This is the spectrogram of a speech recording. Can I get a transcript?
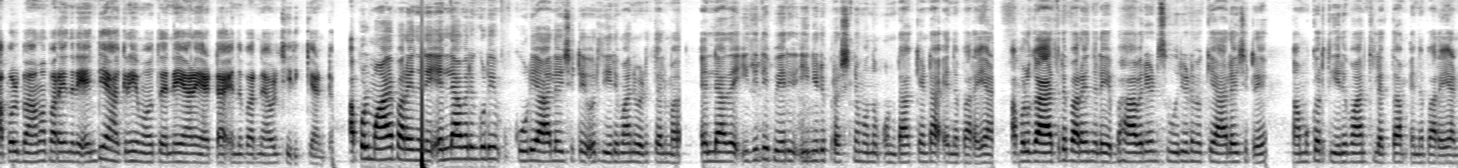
അപ്പോൾ ഭാമ പറയുന്നത് എന്റെ ആഗ്രഹം അത് തന്നെയാണ് ഏട്ട എന്ന് പറഞ്ഞ് അവൾ ചിരിക്കാൻ അപ്പോൾ മായ പറയുന്നത് എല്ലാവരും കൂടി കൂടി ആലോചിച്ചിട്ട് ഒരു തീരുമാനം എടുത്താൽ മതി. അല്ലാതെ ഇതിന്റെ പേരിൽ ഇനിയൊരു പ്രശ്നമൊന്നും ഉണ്ടാക്കേണ്ട എന്ന് പറയാൻ. അപ്പോൾ ഗായത്രി പറയുന്നത് ഭാവനയും സൂര്യനും ഒക്കെ ആലോചിച്ചിട്ട് നമുക്കൊരു തീരുമാനത്തിലെത്താം എന്ന് പറയാൻ.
